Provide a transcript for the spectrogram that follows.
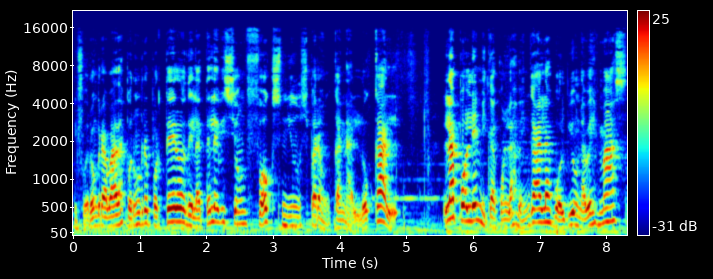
y fueron grabadas por un reportero de la televisión Fox News para un canal local. La polémica con las bengalas volvió una vez más,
